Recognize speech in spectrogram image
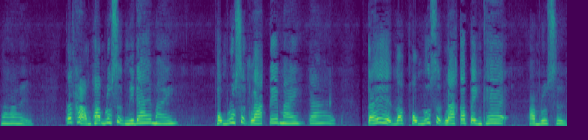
ใช่ถ้าถามความรู้สึกนี้ได้ไหมผมรู้สึกรักได้ไหมได้ แต่เห็นว่าผมรู้สึกรักก็เป็นแค่ความรู้สึก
